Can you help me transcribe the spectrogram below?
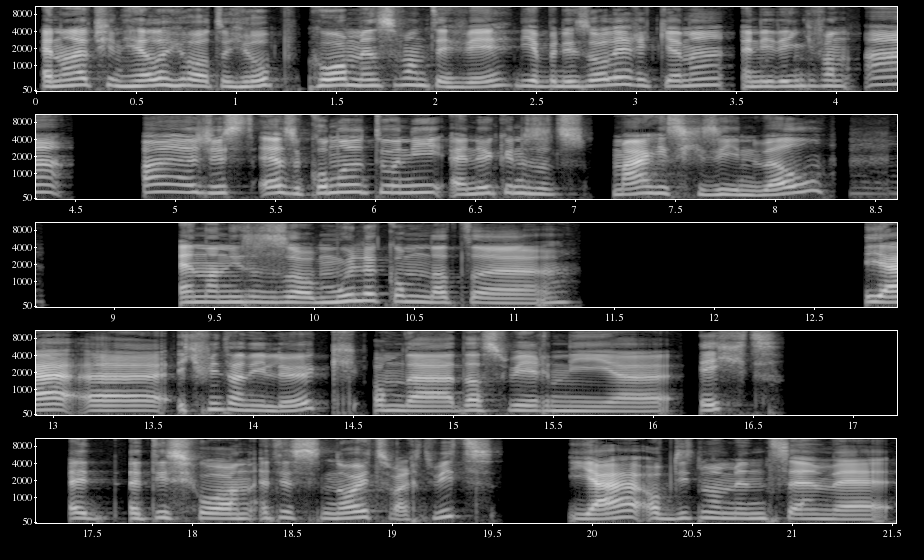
En dan heb je een hele grote groep, gewoon mensen van tv, die hebben je zo leren kennen en die denken van, ah, ah ja, juist, ze konden het toen niet en nu kunnen ze het magisch gezien wel. En dan is het zo moeilijk om dat... eh, Ja, eh, ik vind dat niet leuk, omdat dat is weer niet eh, echt. Het, het is gewoon, het is nooit zwart-wit. Ja, op dit moment zijn wij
